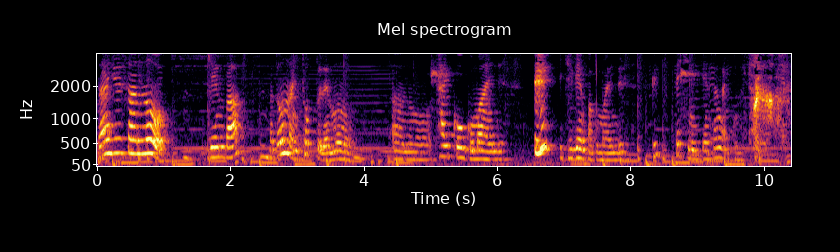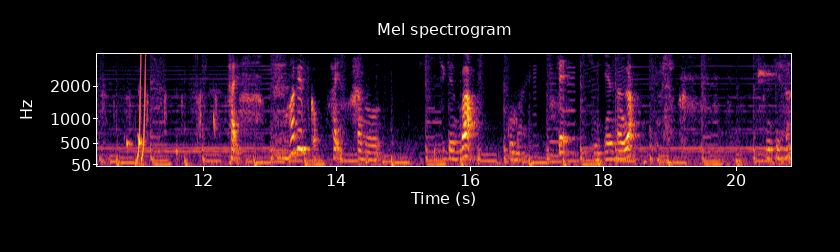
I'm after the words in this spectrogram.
男優さんの現場、うん。まあ、どんなにトップでも、あの最高5万円です。え？一元泊5万円です。え？で真剣さんが言ってました。はい。マジっすか？はい。あの一一元は5万円。で真剣さんが言ってました。真剣さん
